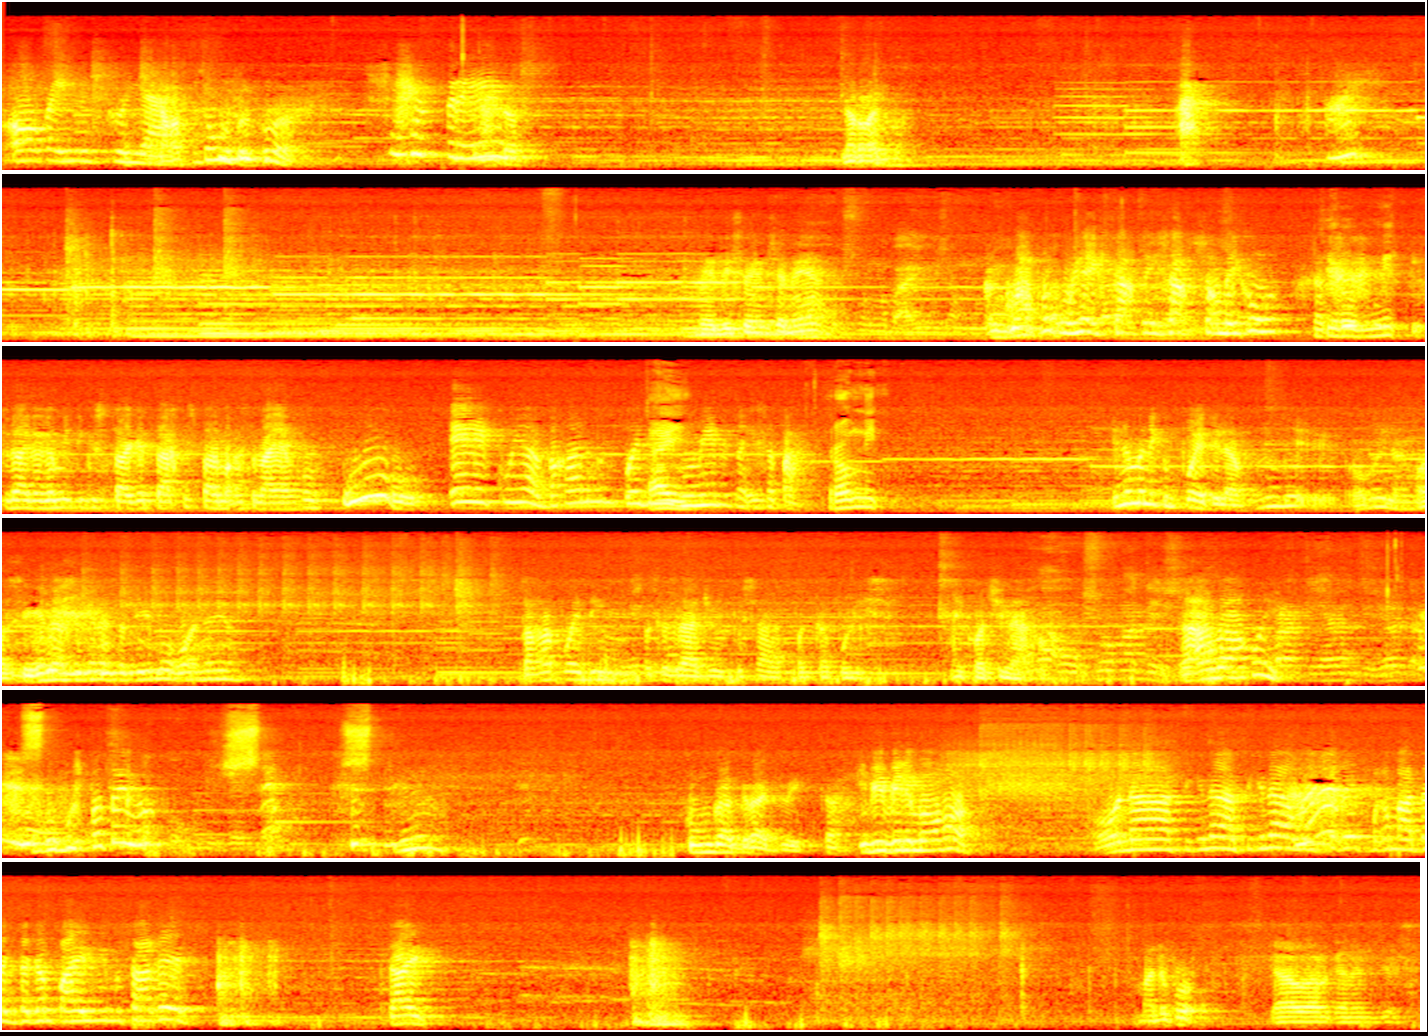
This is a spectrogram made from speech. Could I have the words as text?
Okay, Miss Kuya. Lakas sa utol ko ah. Siyempre. Ito. Laruan mo. Ay, May lisensya na yan. Ang gwapo kuya, eksakto eksakto sa kamay ko. Si Romnick. Ito na gagamitin ko sa target practice para makasanayan ko. Oo. Eh, kuya, baka naman pwede Ay. gumilit ng isa pa. Romnick. Yun naman eh kung pwede lang. Hindi, okay lang. O, sige na, sige na. Sabihin mo kung ano yun. Baka pwedeng pagka-graduate ko sa pagka-pulis. Kotse na ako. Naawa ako eh. Bubus pa tayo. Sige na. Kung gagraduate ka. Ibibili mo ako. Oo na, sige na, sige na. Huwag sakit, baka matagdagan pahingin mo sa akin. Tay. Mano po? Gawar ka ng Diyos.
